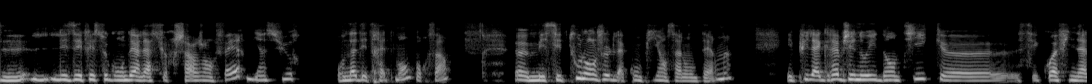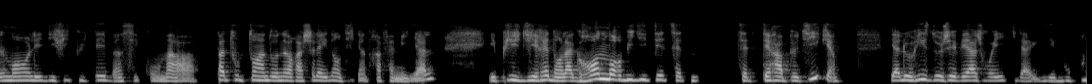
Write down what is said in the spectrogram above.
les, effets secondaires, la surcharge en fer, bien sûr, on a des traitements pour ça, euh, mais c'est tout l'enjeu de la compliance à long terme. Et puis la greffe génoïdentique, euh, c'est quoi finalement? Les difficultés ben, C'est qu'on n'a pas tout le temps un donneur HLA identique intrafamilial. Et puis je dirais dans la grande morbidité de cette, thérapeutique, il y a le risque de GVH, vous voyez qu'il il est, beaucoup,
